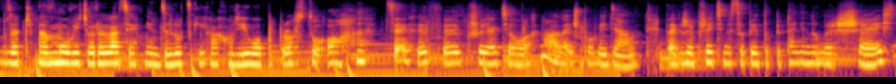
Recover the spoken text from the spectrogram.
bo zaczynam mówić o relacjach międzyludzkich, a chodziło po prostu o cechy w przyjaciołach, no ale już powiedziałam. Także przejdźmy sobie do pytania numer 6.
